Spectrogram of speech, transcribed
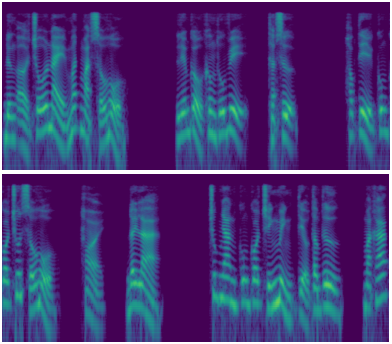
đừng ở chỗ này mất mặt xấu hổ. Liếm cổ không thú vị, thật sự. Học tỷ cũng có chút xấu hổ, hỏi, đây là... Trúc Nhan cũng có chính mình tiểu tâm tư, mặt khác,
